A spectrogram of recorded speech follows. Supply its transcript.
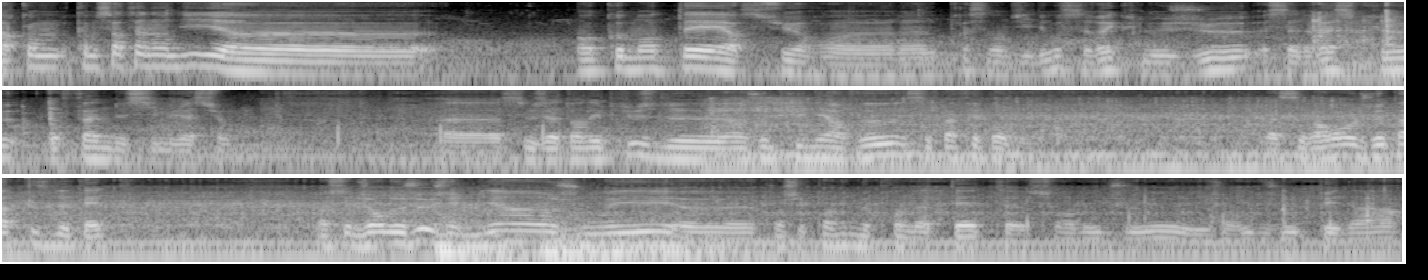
Alors comme, certains l'ont dit euh, en commentaire sur euh, la précédente vidéo, c'est vrai que le jeu s'adresse que aux fans de simulation. Euh, si vous attendez plus d'un jeu plus nerveux, c'est pas fait pour vous. C'est vraiment le jeu pas prise de tête. C'est le genre de jeu que j'aime bien jouer quand j'ai pas envie de me prendre la tête sur un autre jeu et j'ai envie de jouer peinard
